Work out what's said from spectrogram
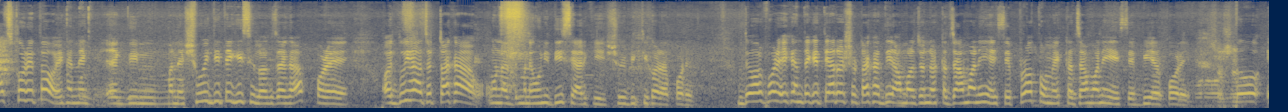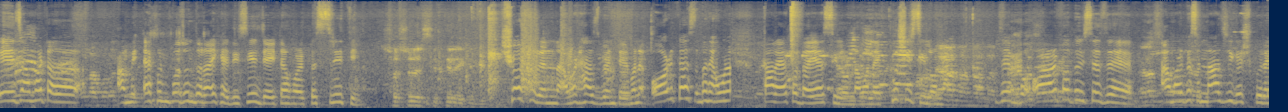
কাজ করে তো, এখানে একদিন মানে সুই দিতে গেছিল এক জায়গা, পরে ওই দুই হাজার টাকা ওনার মানে উনি দিছে আর কি সুই বিক্রি করার পরে। দেওয়ার পরে এখান থেকে তেরোশো টাকা দিয়ে আমার জন্য একটা জামা নিয়ে এসে প্রথম একটা জামা নিয়ে এসে বিয়ের পরে। তো এই জামাটা আমি এখন পর্যন্ত রাইখা দিছি যে এটা আমার একটা স্মৃতি। শ্বশুরের না আমার হাজবেন্ডের মানে ওর কাছে মানে ওরা তারা এত দয়া ছিল না মানে খুশি ছিল না। যে ওর কথা যে আমার কাছে না জিজ্ঞেস করে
